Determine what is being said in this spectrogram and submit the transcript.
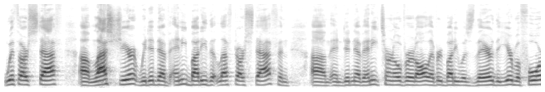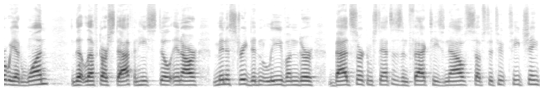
with our staff. Um, last year, we didn't have anybody that left our staff and, um, and didn't have any turnover at all. Everybody was there. The year before, we had one that left our staff, and he's still in our ministry, didn't leave under bad circumstances. In fact, he's now substitute teaching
